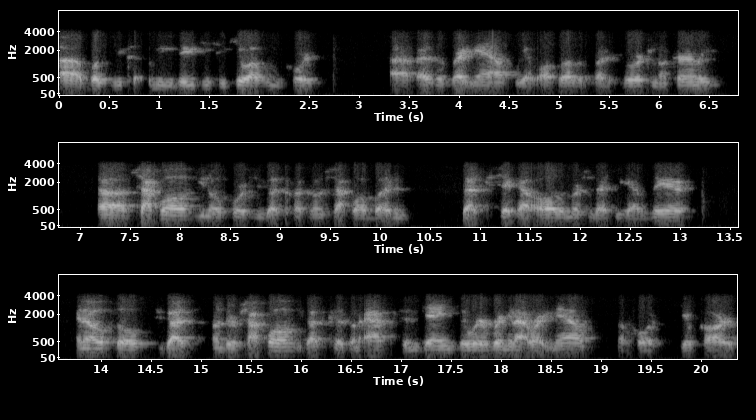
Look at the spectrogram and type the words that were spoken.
uh, both the WGCQ album, of course. Uh, as of right now, we have also other projects we're working on currently. Uh, Shopwall, you know, of course, you guys click on the Shopwall button. You guys can check out all the merchandise we have there. And also, if you guys under Shopwall, you guys click on apps and games that we're bringing out right now. Of course, gift cards.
